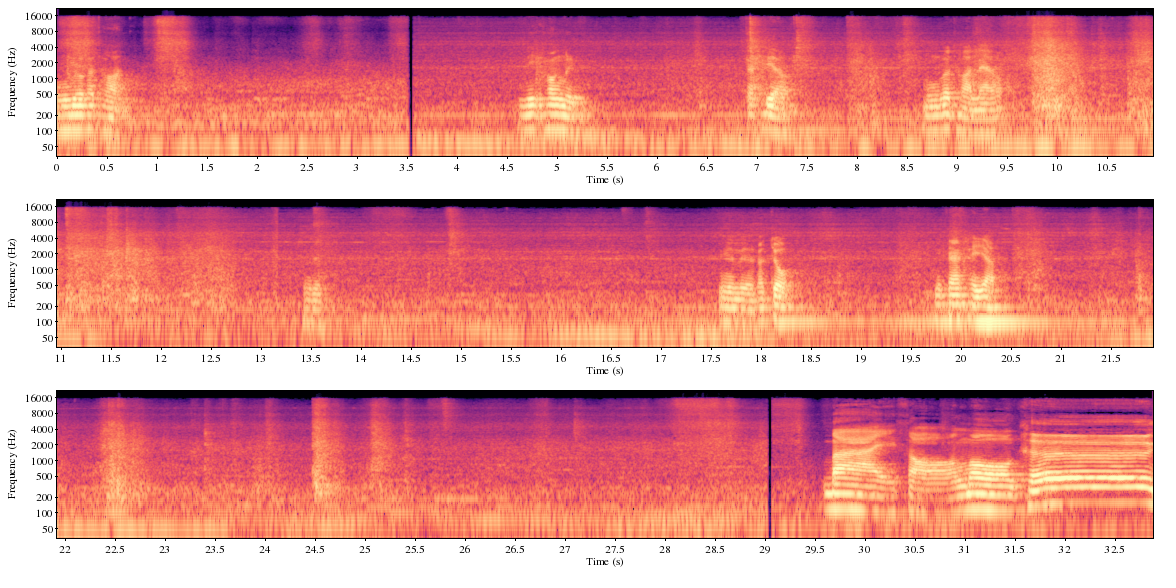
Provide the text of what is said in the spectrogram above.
มุ้งรั้วก็ถอดนี่ห้องหนึ่งแป๊บเดียว มุ้งก็ถอดแล้วนี่เหลือกระจก ไม่กล้าขยับ บ่ายสองโมงครึ่ง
